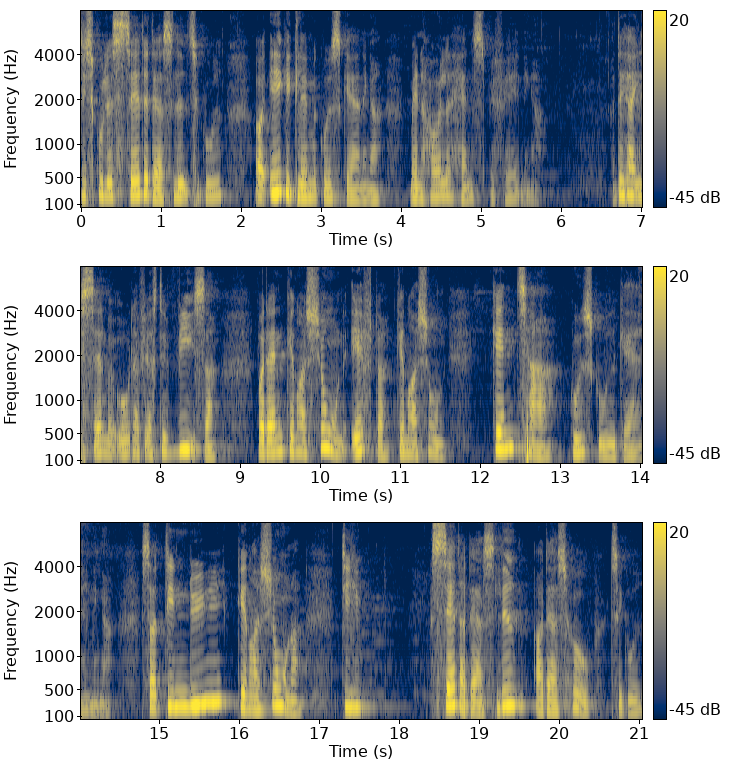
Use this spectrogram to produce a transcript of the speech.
De skulle sætte deres lid til Gud, og ikke glemme Guds gerninger, men holde hans befalinger. Og det her i salme 78, det viser, hvordan generation efter generation gentager Guds gode gerninger. Så de nye generationer, de sætter deres lid og deres håb til Gud.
